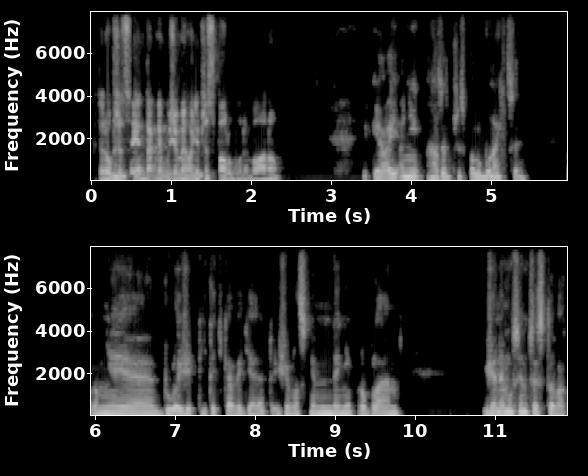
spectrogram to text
kterou přece jen tak nemůžeme hodit přes palubu, nebo ano? Já ji ani házet přes palubu nechci. Pro mě je důležitý teďka vidět, že vlastně není problém, že nemusím cestovat,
